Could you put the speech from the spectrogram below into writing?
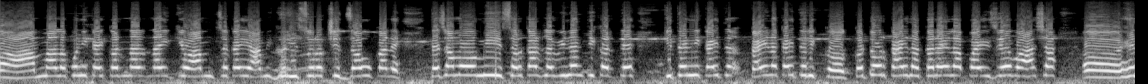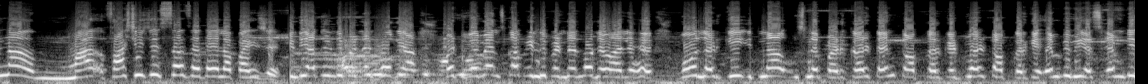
आम्हाला कोणी काही करणार नाही किंवा आमचं काही आम्ही घरी सुरक्षित जाऊ का नाही? त्याच्यामुळे मी सरकारला विनंती करते की त्यांनी काही काही ना काहीतरी क- कठोर कायदा करायला पाहिजे व अशा ह्यांना मा- फाशीची सजा द्यायला पाहिजे. इंडिया तो इंडिपेंडेंट हो गया बट वुमेन्स कब इंडिपेंडेंट होने वाले हैं। वो लड़की इतना उसने पढ़कर टेंथ टॉप करके ट्वेल्थ टॉप करके M B B S M D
